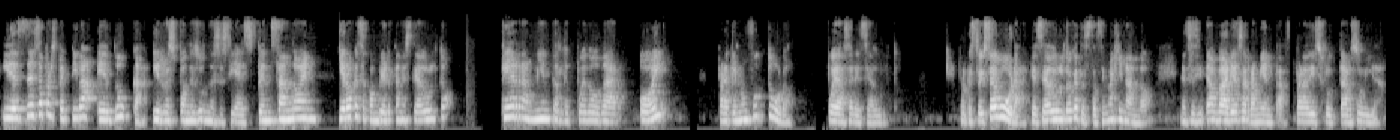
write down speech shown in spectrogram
Y desde esa perspectiva, educa y responde sus necesidades, pensando en, quiero que se convierta en este adulto, ¿qué herramientas le puedo dar hoy para que en un futuro pueda ser ese adulto? Porque estoy segura que ese adulto que te estás imaginando necesita varias herramientas para disfrutar su vida.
